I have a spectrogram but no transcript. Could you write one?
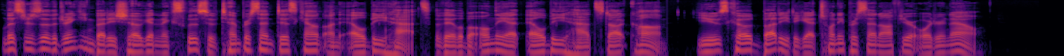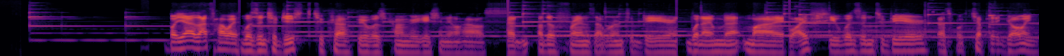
Listeners of the Drinking Buddy Show get an exclusive 10% discount on LB hats, available only at lbhats.com. Use code BUDDY to get 20% off your order now. But yeah, that's how I was introduced to craft beer was Congregation Ale House. I had other friends that were into beer. When I met my wife, she was into beer. That's what kept it going.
